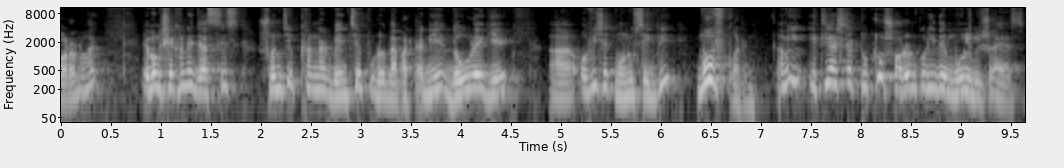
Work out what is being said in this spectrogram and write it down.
করানো হয় এবং সেখানে জাস্টিস সঞ্জীব খান্নার বেঞ্চে পুরো ব্যাপারটা নিয়ে দৌড়ে গিয়ে অভিষেক মনু সিংভি মুভ করেন। আমি ইতিহাসটা টুকরো স্মরণ করি দিয়ে মূল বিষয়ে আসি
